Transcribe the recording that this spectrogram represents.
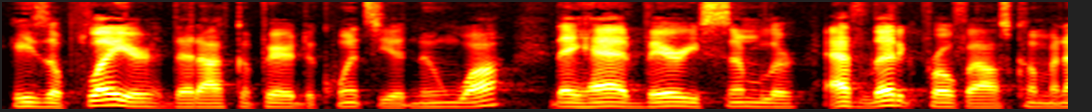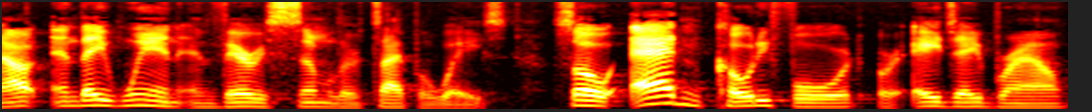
He's a player that I've compared to Quincy Enunwa. They had very similar athletic profiles coming out, and they win in very similar type of ways. So adding Cody Ford or AJ Brown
